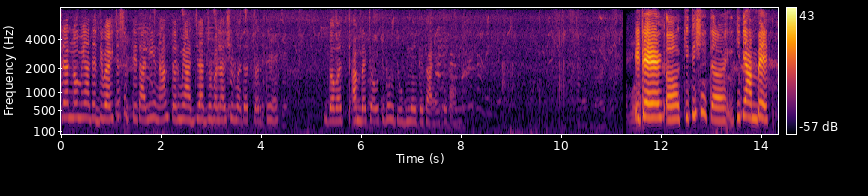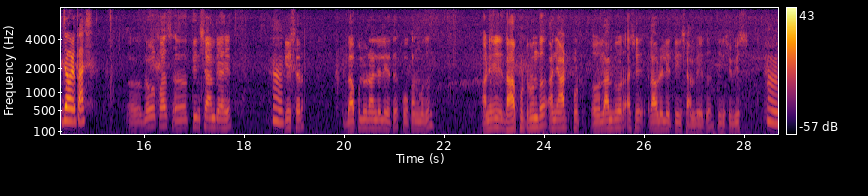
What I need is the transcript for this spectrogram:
मित्रांनो मी आता दिवाळीच्या सुट्टीत आली आहे ना तर मी आजी आजोबाला अशी मदत करते. गवत आंब्याच्या अवतीभोवती उगले ते काढायचं काम. इथे किती शेत किती आंबे आहेत जवळपास? जवळपास तीनशे आंबे आहेत. केशर दापोलीहून आणलेले आहेत कोकणमधून. आणि दहा फूट रुंद आणि आठ फूट लांबीवर असे लावलेले आहेत तीनशे आंबे आहेत तीनशे वीस. हां.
